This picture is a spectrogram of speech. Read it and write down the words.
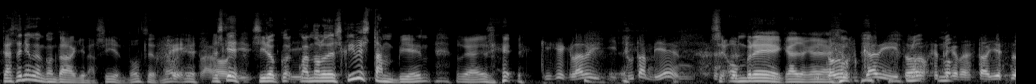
te has tenido que encontrar a alguien así, entonces, ¿no? Sí, Eh, claro, es que y- si lo- y- cuando lo describes tan bien, o sea, es- Quique, claro, y, y tú también. Sí, Hombre, calla, calla. todo Euskadi y toda No, la gente no. que nos está oyendo.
